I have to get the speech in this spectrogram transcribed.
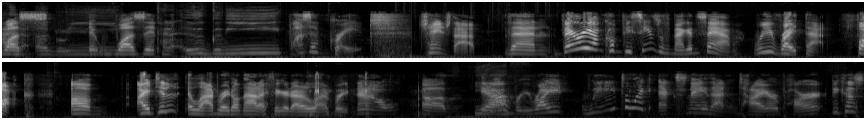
was- ugly. It wasn't kind of ugly. wasn't great. Change that. Then very uncomfy scenes with Meg and Sam. Rewrite that. Fuck. Um, I didn't elaborate on that. I figured I'd elaborate now. Um, Yeah. our rewrite, we need to like x-nay that entire part because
